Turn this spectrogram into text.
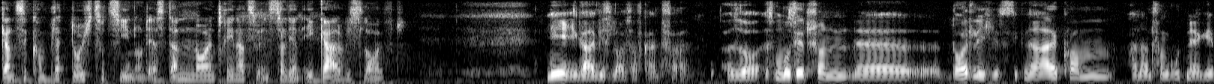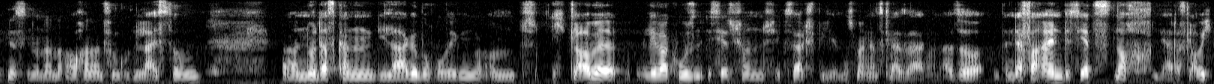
Ganze komplett durchzuziehen und erst dann einen neuen Trainer zu installieren, egal wie es läuft? Nee, egal wie es läuft, auf keinen Fall. Also es muss jetzt schon äh, deutliches Signal kommen anhand von guten Ergebnissen und dann auch anhand von guten Leistungen. Äh, nur das kann die Lage beruhigen. Und ich glaube, Leverkusen ist jetzt schon ein Schicksalsspiel, muss man ganz klar sagen. Also wenn der Verein bis jetzt noch, ja, das glaube ich,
